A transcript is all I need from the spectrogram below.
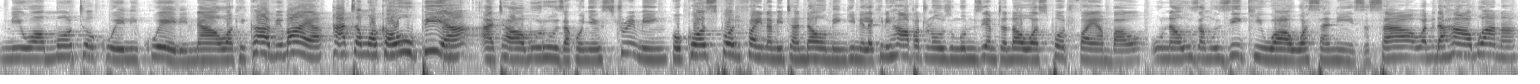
ni wa moto kweli kweli, na wakikaa vibaya hata mwaka huu pia atawaburuza kwenye streaming huko Spotify na mitandao mingine, lakini hapa tunauzungumzia mtandao wa Spotify ambao unauza muziki wa wasanii. Sasa wadada hawa bwana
